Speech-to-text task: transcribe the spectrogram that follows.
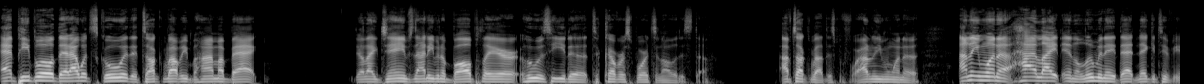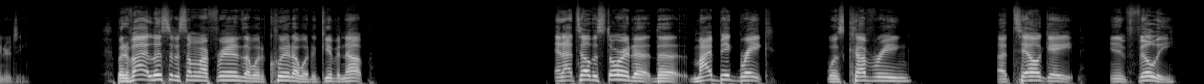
I had people that I went to school with that talked about me behind my back. They're like, "James, not even a ball player. Who is he to to cover sports and all of this stuff?" I've talked about this before. I don't even want to. I don't even want to highlight and illuminate that negative energy. But if I had listened to some of my friends, I would have quit. I would have given up. And I tell the story. The the my big break was covering a tailgate in Philly.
